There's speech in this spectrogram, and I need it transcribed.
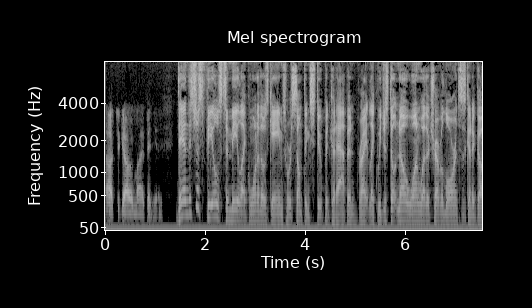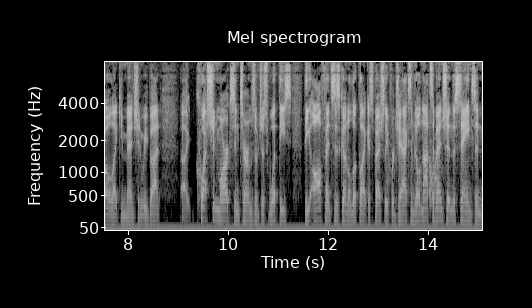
uh, to go, in my opinion. Dan, this just feels to me like one of those games where something stupid could happen, right? Like we just don't know one whether Trevor Lawrence is going to go, like you mentioned. We've got uh, question marks in terms of just what these the offense is going to look like, especially for Jacksonville. Not to mention the Saints, and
